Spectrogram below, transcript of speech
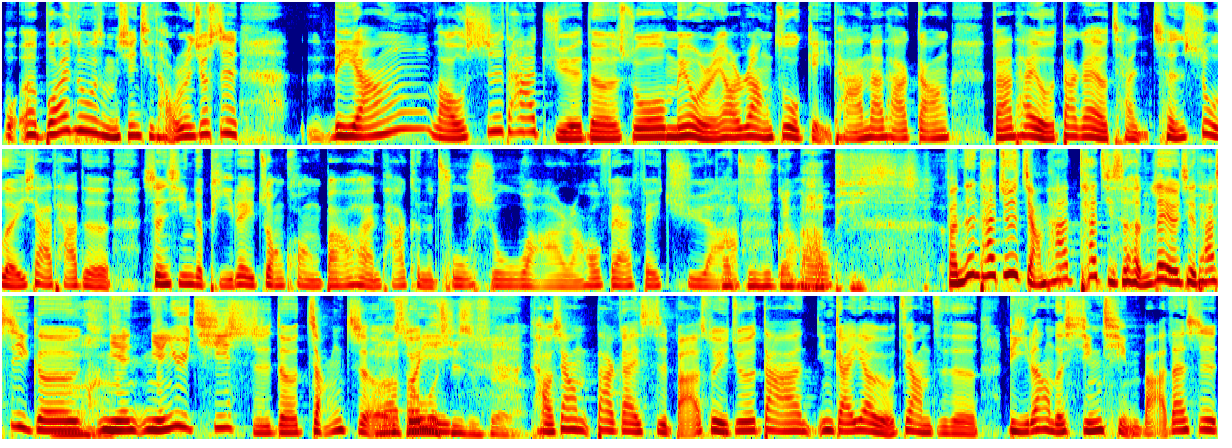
博呃不爱做为什么掀起讨论？就是李昂老师他觉得说没有人要让座给他，那他刚反正他有大概有阐陈述了一下他的身心的疲累状况，包含他可能出书啊，然后飞来飞去啊，他出书跟他比。反正他就是讲他，他其实很累，而且他是一个年、嗯、年逾七十的长者，啊、所以七十岁了，好像大概是吧。所以就是大家应该要有这样子的礼让的心情吧。但是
